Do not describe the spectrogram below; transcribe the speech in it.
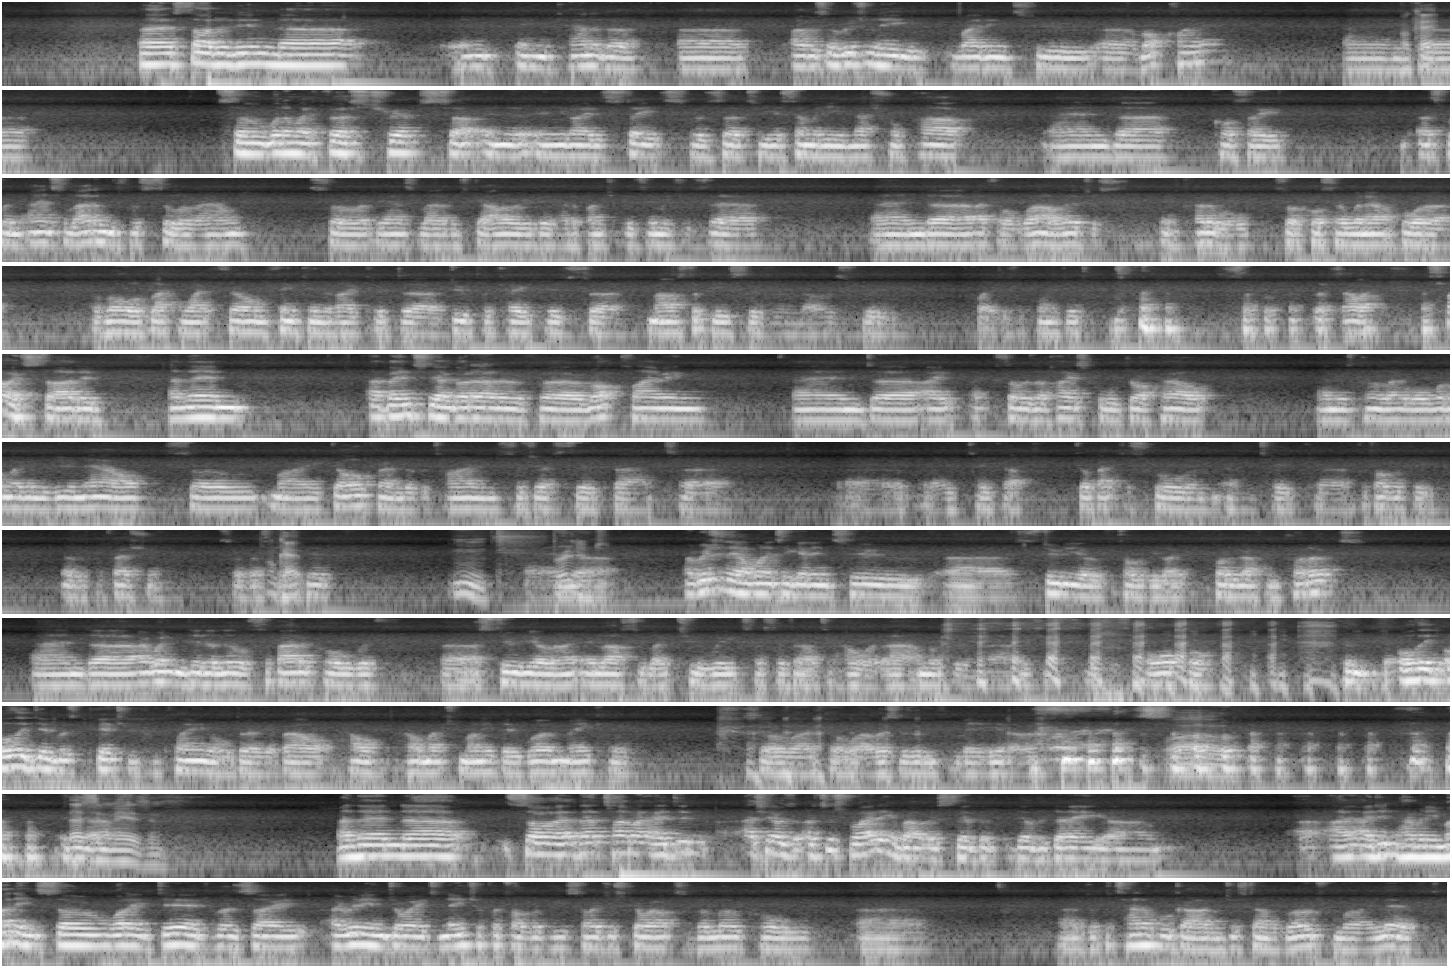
Uh, started in uh, in in Canada. Uh, I was originally right into uh, rock climbing, and Okay. uh, so one of my first trips uh, in the in the United States was uh, to Yosemite National Park, and uh, of course I that's when Ansel Adams was still around. So at the Ansel Adams Gallery, they had a bunch of his images there, and uh, I thought, wow, they're just incredible. So of course I went out and bought a a roll of black and white film, thinking that I could uh, duplicate his uh, masterpieces, and I was really quite disappointed. so that's how I that's how I started, and then eventually I got out of uh, rock climbing, and uh, I so I was a high school dropout, and it was kind of like, well, what am I going to do now? So my girlfriend at the time suggested that uh, uh, I take up, go back to school and, and take photography as a profession. So that's what Okay. did. Mm. And, Brilliant. uh, originally, I wanted to get into uh, studio photography, like photographing products. And uh, I went and did a little sabbatical with uh, a studio, and it lasted like two weeks. I said, "Oh, to hell with that! I'm not doing that. It's just, it's just awful." all they all they did was bitch and complain all day about how, how much money they weren't making. So I thought, well, this isn't for me, you know. so, That's yeah. amazing. And then, uh, so at that time, I, I didn't actually. I was, I was just writing about this the, other- the other day. Um, I, I didn't have any money, so what I did was I, I really enjoyed nature photography. So I just go out to the local, uh, uh, the botanical garden just down the road from where I lived,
